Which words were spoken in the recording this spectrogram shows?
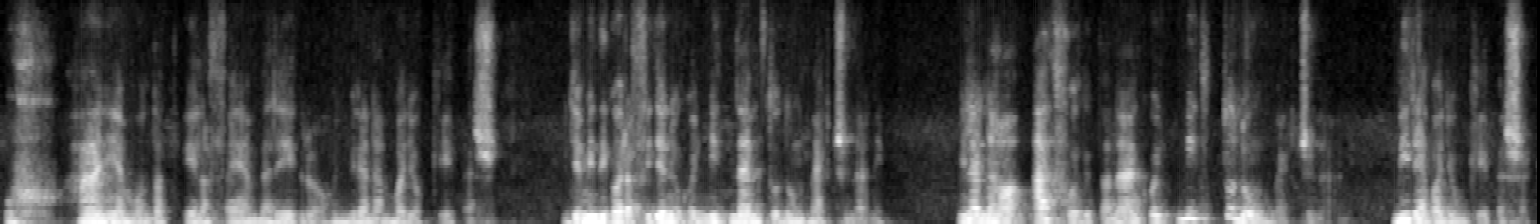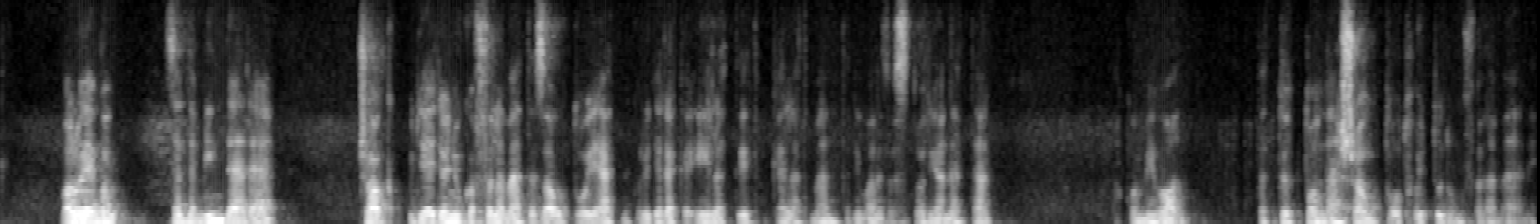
Uh, hány ilyen mondat él a fejemben régről, hogy mire nem vagyok képes. Ugye mindig arra figyelünk, hogy mit nem tudunk megcsinálni. Mi lenne, ha átfordítanánk, hogy mit tudunk megcsinálni? Mire vagyunk képesek? Valójában szerintem mindenre, csak ugye egy anyuka felemelt az autóját, mikor a gyereke életét kellett menteni, van ez a sztori a neten, akkor mi van? Tehát több tonnás autót hogy tudunk felemelni?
